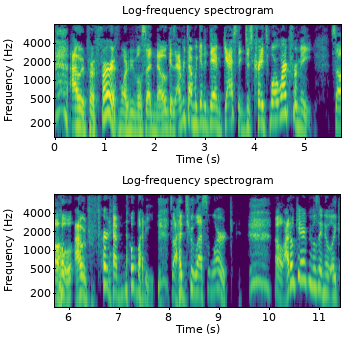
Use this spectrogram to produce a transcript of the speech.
I would prefer if more people said no because every time we get a damn guest, it just creates more work for me. So I would prefer to have nobody. So I had do less work. Oh, I don't care if people say no. Like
